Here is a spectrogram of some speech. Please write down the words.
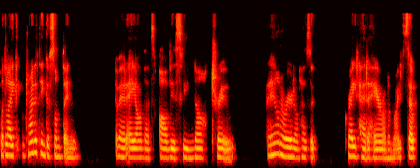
but like I'm trying to think of something about Aodhán that's obviously not true. Aodhán Ó has a great head of hair on him, right? So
